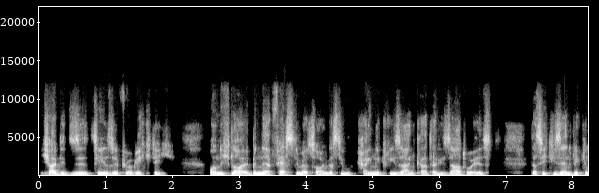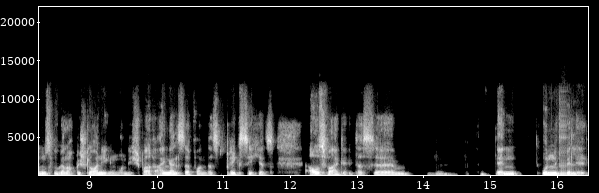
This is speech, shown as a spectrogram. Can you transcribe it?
Ich halte diese These für richtig. Und ich bin der festen Überzeugung, dass die Ukraine-Krise ein Katalysator ist, dass sich diese Entwicklungen sogar noch beschleunigen. Und ich sprach eingangs davon, dass BRICS sich jetzt ausweitet, dass ähm, denn Unwille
